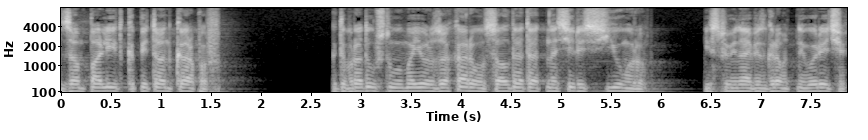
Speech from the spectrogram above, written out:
Замполит капитан Карпов. К добродушному майору Захарову солдаты относились с юмором и, вспоминая безграмотные его речи,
